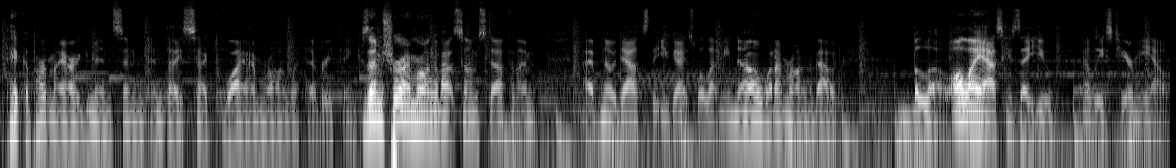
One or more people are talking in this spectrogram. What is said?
pick apart my arguments and, and dissect why I'm wrong with everything. Because I'm sure I'm wrong about some stuff, and I'm I have no doubts that you guys will let me know what I'm wrong about below. All I ask is that you at least hear me out.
